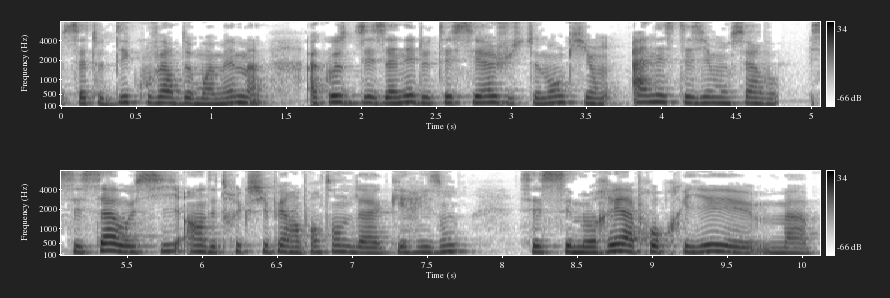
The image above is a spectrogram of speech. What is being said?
cette découverte de moi-même à cause des années de TCA justement qui ont anesthésié mon cerveau. C'est ça aussi un des trucs super importants de la guérison, c'est me réapproprier ma,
